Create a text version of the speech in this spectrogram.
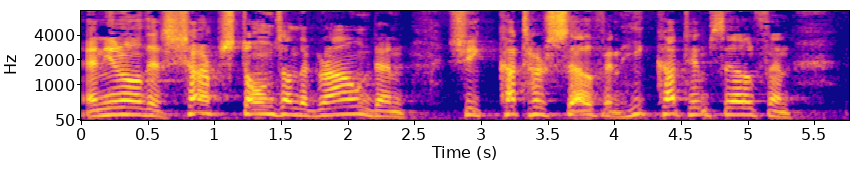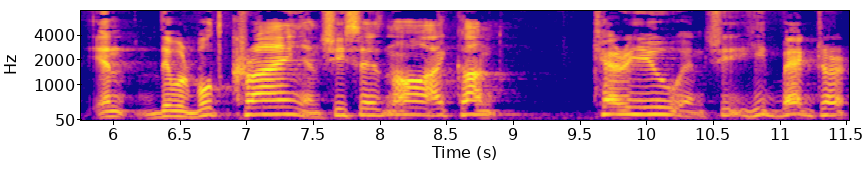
And you know, there's sharp stones on the ground, and she cut herself, and he cut himself, and, and they were both crying, and she says, No, I can't carry you. And she, he begged her.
